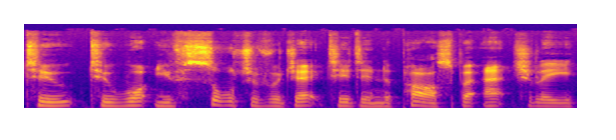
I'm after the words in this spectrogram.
to to what you've sort of rejected in the past, but actually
